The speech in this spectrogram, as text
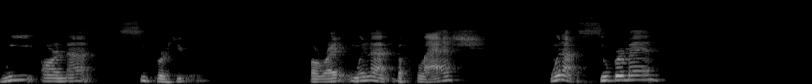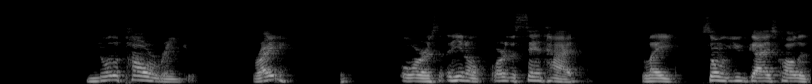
we are not superheroes, all right? We're not the Flash. We're not Superman. Nor the Power Rangers, right? Or, you know, or the Sentai like some of you guys call it,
